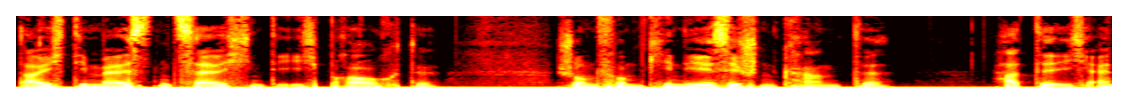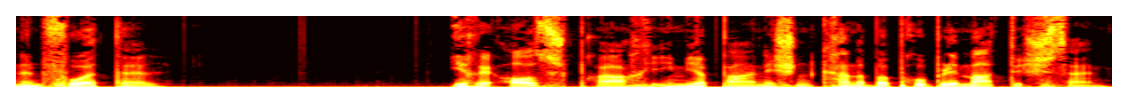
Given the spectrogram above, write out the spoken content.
Da ich die meisten Zeichen, die ich brauchte, schon vom Chinesischen kannte, hatte ich einen Vorteil. Ihre Aussprache im Japanischen kann aber problematisch sein.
